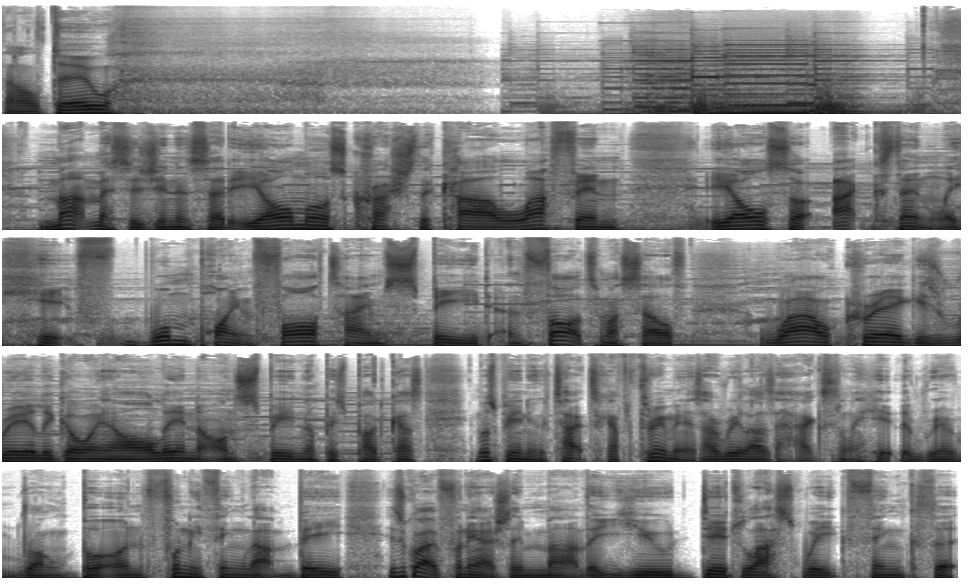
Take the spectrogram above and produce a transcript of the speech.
That'll do. Matt messaged in and said he almost crashed the car laughing. He also accidentally hit 1.4 times speed and thought to myself, wow, Craig is really going all in on speeding up his podcast. It must be a new tactic. After three minutes, I realised I accidentally hit the wrong button. Funny thing that be. It's quite funny actually, Matt, that you did last week think that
